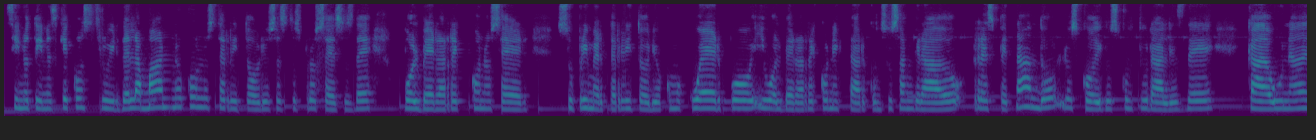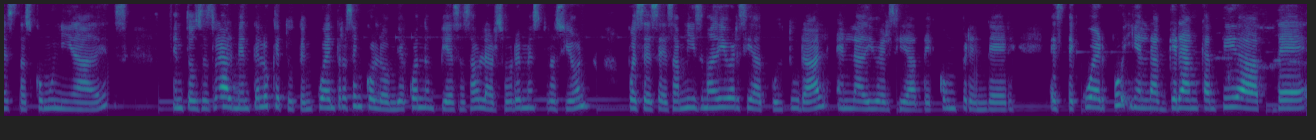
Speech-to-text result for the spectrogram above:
sino tienes que construir de la mano con los territorios estos procesos de volver a reconocer su primer territorio como cuerpo y volver a reconectar con su sangrado, respetando los códigos culturales de cada una de estas comunidades entonces, realmente lo que tú te encuentras en Colombia cuando empiezas a hablar sobre menstruación, pues es esa misma diversidad cultural, en la diversidad de comprender este cuerpo y en la gran cantidad de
